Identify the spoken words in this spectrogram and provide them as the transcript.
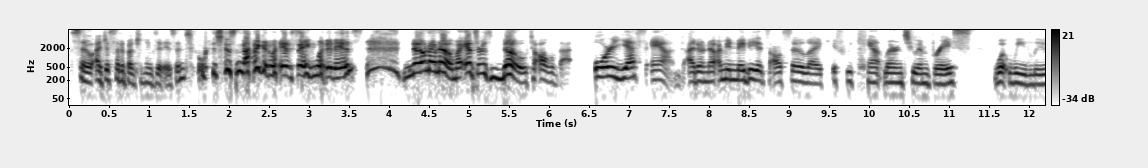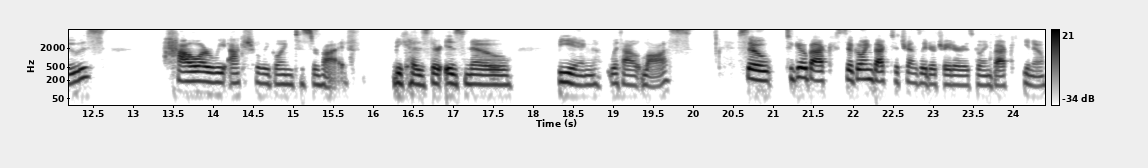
so I just said a bunch of things it isn't, which is not a good way of saying what it is. No, no, no. My answer is no to all of that. Or yes, and I don't know. I mean, maybe it's also like if we can't learn to embrace what we lose, how are we actually going to survive? Because there is no being without loss. So to go back, so going back to translator trader is going back, you know,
